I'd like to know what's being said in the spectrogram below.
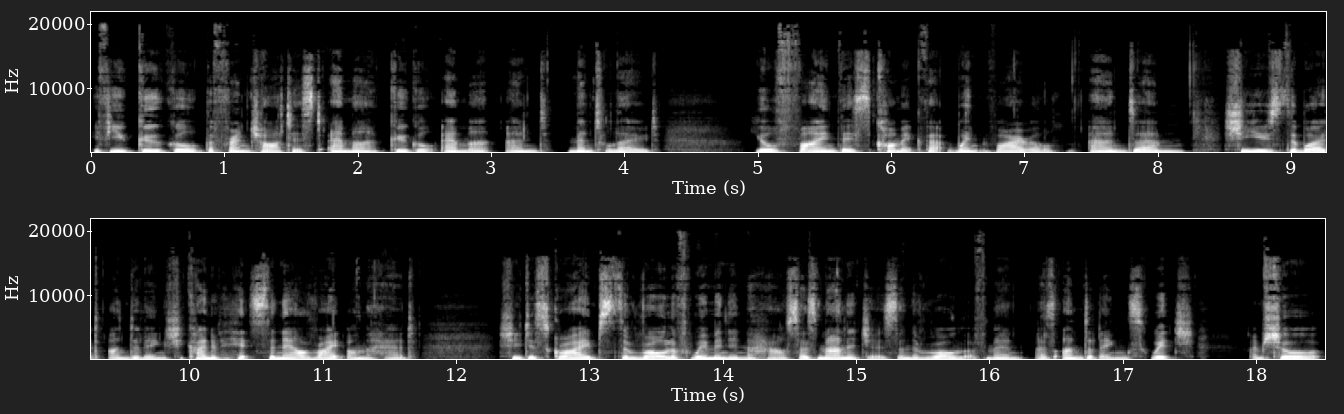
if you Google the French artist Emma, Google Emma and mental load, you'll find this comic that went viral, and um, she used the word underling. She kind of hits the nail right on the head. She describes the role of women in the house as managers and the role of men as underlings, which I'm sure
